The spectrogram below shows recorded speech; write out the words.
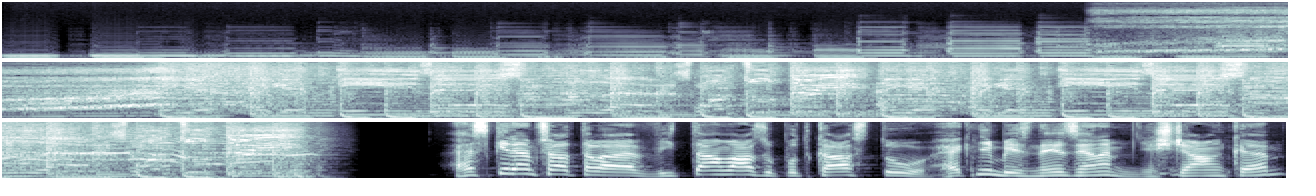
Hezký den, přátelé, vítám vás u podcastu Hackney Business s Janem Měšťánkem.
